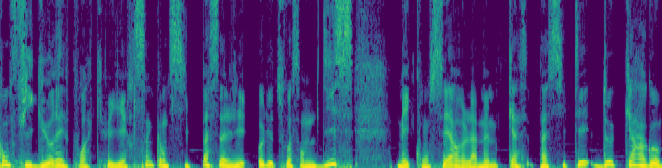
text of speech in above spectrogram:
reconfiguré pour accueillir 56 passagers au lieu de 70, mais conserve la même capacité de cargo.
